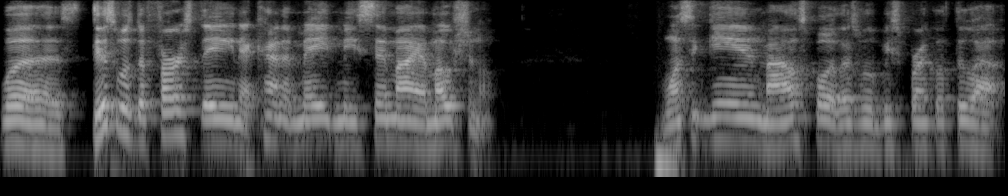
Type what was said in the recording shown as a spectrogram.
was this was the first thing that kind of made me semi emotional. Once again, mild spoilers will be sprinkled throughout.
